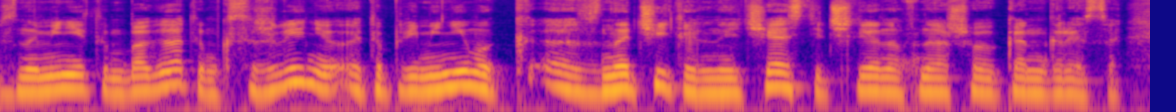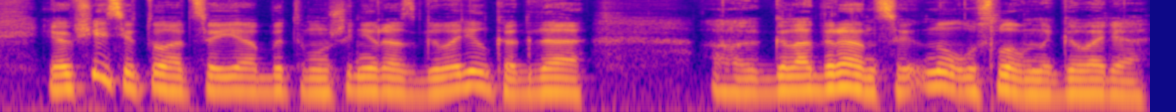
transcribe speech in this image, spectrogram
знаменитым, богатым, к сожалению, это применимо к э, значительной части членов нашего Конгресса. И вообще ситуация, я об этом уже не раз говорил, когда э, голодранцы, ну, условно говоря,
